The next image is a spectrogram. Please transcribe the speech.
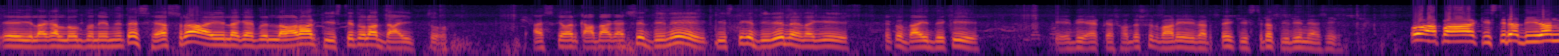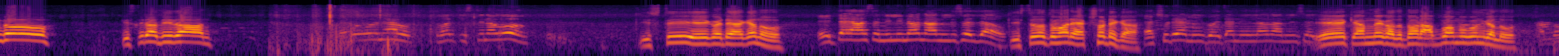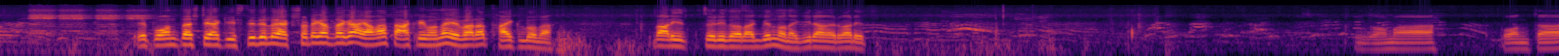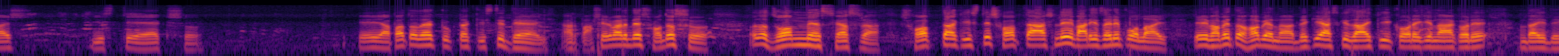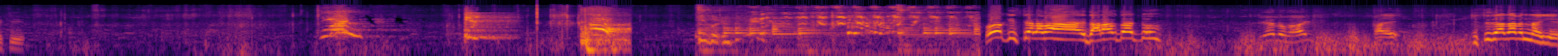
এই এলাকার লোকজন এমনিতে শেষরা এই এলাকায় বললাম আরও আর কিস্তি তোলার দায়িত্ব। আজকে আবার কাদা গাছছে দিনে কিস্তিকে দিবে না নাকি? একটু দায়ী দেখি। এই দিয়ে একটা সদস্যের বাড়ি এই বাড়িতে কিস্তিটা তুলিয়ে নিয়ে আসি। ও আপা কিস্তিটা দিয়ে দান গো। কিস্তিটা দিয়ে দান। কিস্তি কিস্তি এই কয়টা কেন? এইটাই আছে নিলি নাও না নিলি চলে যাও। কিস্তি তো তোমার একশো টাকা। একশো টাকা নিই গো নিলি নাও না নিলি চলে এ কেমনে কত তোমার আব্বু আম্মু কোন গেল? এ পঞ্চাশ টাকা কিস্তি দিল একশো টাকার টাকায় আমার চাকরি মনে হয় এবার আর থাকল না। বাড়ি তৈরি দেওয়া লাগবে মনে গ্রামের বাড়িতে। জমা পঞ্চাশ কিস্তি একশো। এই আপাতত এক টুকটাক কিস্তি দেয়। আর পাশের বাড়িতে সদস্য ও তো জম্মে শেষরা। সপ্তাহ কিস্তি সপ্তাহ আসলে বাড়ি সাইডে পলায়। এইভাবে তো হবে না। দেখি আজকে যায় কি করে কি না করে তাই দেখি। ও কিস্তি আলা ভাই দাঁড়াও তো একটু। ভাই? ভাই কিস্তি দেওয়া যাবেন নাকি?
